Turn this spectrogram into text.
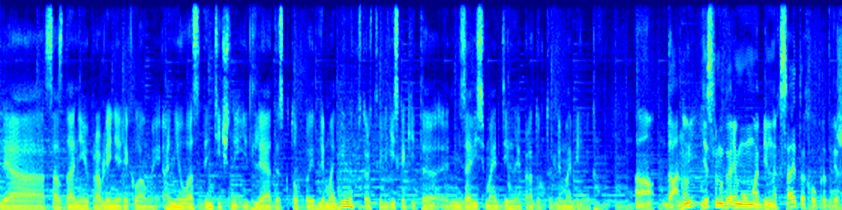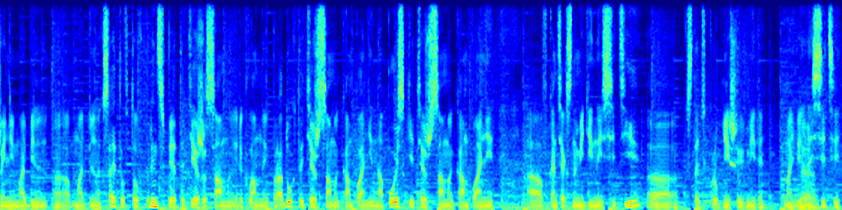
для создания и управления рекламой, они у вас идентичны и для десктопа, и для мобильных устройств? Или есть какие-то независимые отдельные продукты для мобильников? А, да, ну если мы говорим о мобильных сайтах, о продвижении мобиль, э, мобильных сайтов, то в принципе это те же самые рекламные продукты, те же самые компании на поиске, те же самые компании э, в контекстно-медийной сети, э, кстати, крупнейшие в мире мобильной да. сети.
